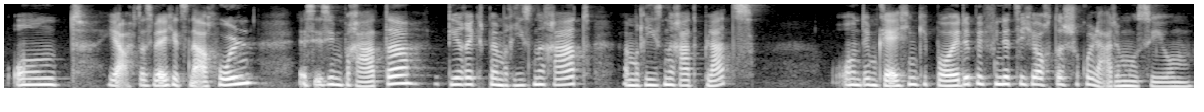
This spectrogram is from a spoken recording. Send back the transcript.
Und ja, das werde ich jetzt nachholen. Es ist im Prater, direkt beim Riesenrad, am Riesenradplatz. Und im gleichen Gebäude befindet sich auch das Schokolademuseum.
